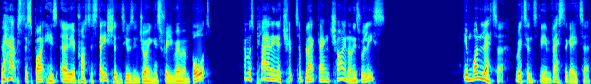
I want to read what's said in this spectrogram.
Perhaps despite his earlier protestations, he was enjoying his free room and board, and was planning a trip to Blackgang Chine on his release. In one letter written to the investigator,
